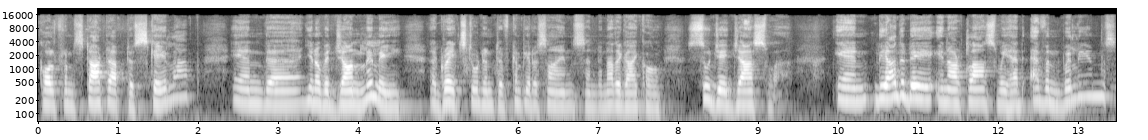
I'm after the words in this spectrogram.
called From Startup to Scale Up. And, uh, you know, with John Lilly, a great student of computer science, and another guy called Sujay Jaswa. And the other day in our class, we had Evan Williams,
